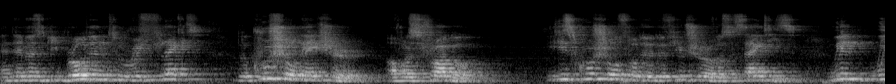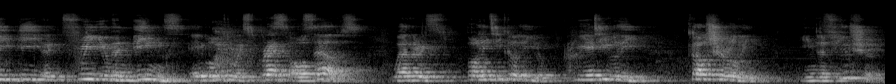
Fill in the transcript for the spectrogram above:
and they must be broadened to reflect the crucial nature of our struggle. It is crucial for the, the future of our societies. Will we be uh, free human beings able to express ourselves, whether it's politically or creatively, culturally, in the future?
